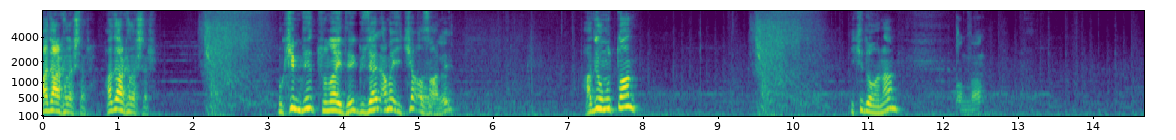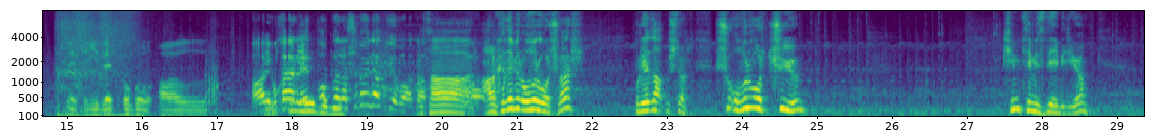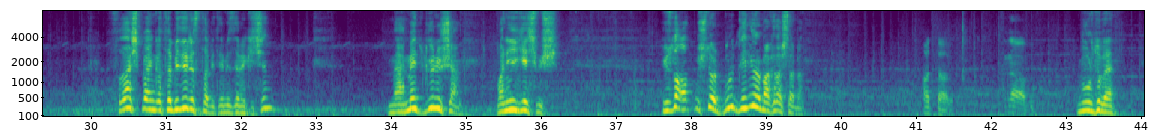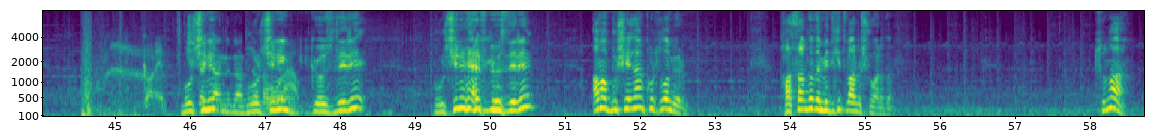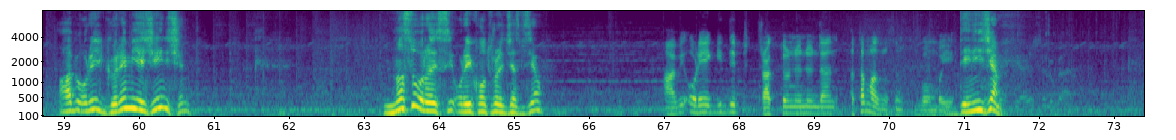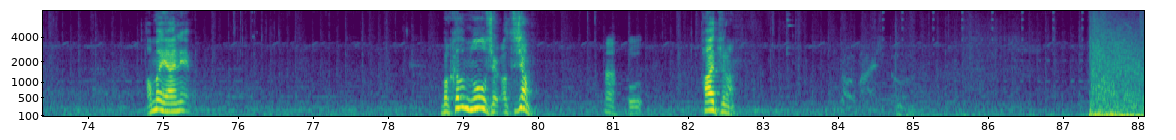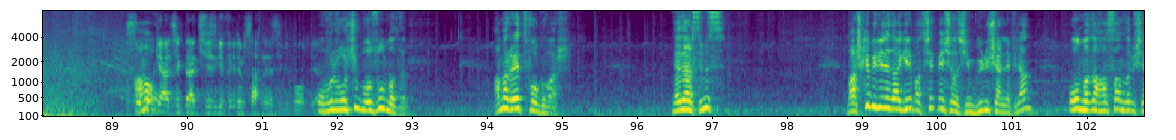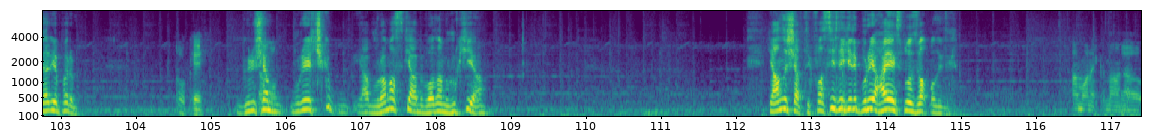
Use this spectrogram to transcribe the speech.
Hadi arkadaşlar. Hadi arkadaşlar. Bu kimdi? Tuna'ydı. Güzel ama iki az Oldu. abi. Hadi Umut Doğan. İki Doğan'a. Ondan. Neyse iyi Red Fog'u al. Abi bu kadar Red bulmuş. nasıl böyle atıyor bu adam? Hata. Arkada bir Overwatch var. Buraya da 64. Şu Overwatch'çuyu kim temizleyebiliyor? Flashbang atabiliriz tabi temizlemek için. Mehmet Gülüşen. Paniği geçmiş. %64. Bunu deniyorum arkadaşlar ben. At abi. Ne abi? Vurdu be. Got him. Burçin'in Burçin'in gözleri Burçin'in elf gözleri ama bu şeyden kurtulamıyorum. Hasan'da da medikit varmış bu arada. Tuna abi orayı göremeyeceğin için nasıl orası orayı kontrol edeceğiz biz ya? Abi oraya gidip traktörün önünden atamaz mısın bombayı? Deneyeceğim. Ama yani bakalım ne olacak atacağım. Ha bu Haydi Tuna. Ama- Ama bu gerçekten çizgi film sahnesi gibi oldu ya. Overwatch'u bozulmadı. Ama Red Fog'u var. Ne dersiniz? Başka biriyle daha gelip atış etmeye çalışayım Günüşen'le falan. Olmadı Hasan'la bir şeyler yaparım. okey. Günüşen Tamam. buraya çıkıp ya vuramaz ki abi bu adam rookie ya. Yanlış yaptık. Fasihle gelip buraya high explosive atmalıydık. I'm on it, Commander. Ya,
